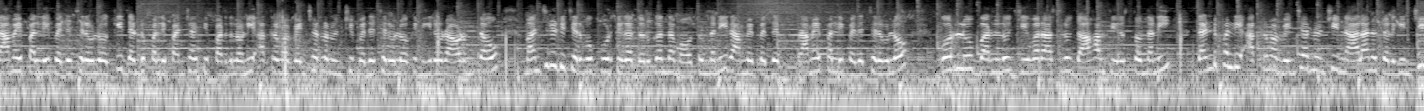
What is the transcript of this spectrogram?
రామేపల్లి పెద్ద చెరువులోకి దండుపల్లి పంచాయతీ పరిధిలోని అక్రమ వెంచర్ల నుంచి పెద్ద చెరువులోకి నీరు రావడంతో మంచినీటి చెరువు పూర్తిగా దుర్గంధం అవుతుందని రామే రామేపల్లి పెద్ద చెరువులో గొర్రెలు బర్రెలు జీవరాశులు దాహం తీరుస్తోందని దండుపల్లి అక్రమ వెంచర్ నుంచి నాలాను తొలగించి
